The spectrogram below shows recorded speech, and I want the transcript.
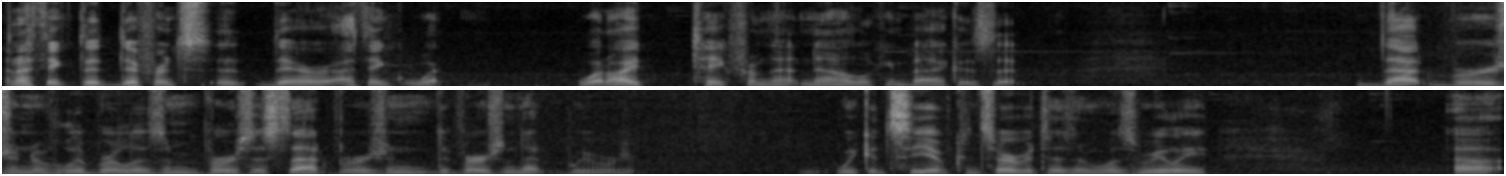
and I think the difference uh, there. I think what what I take from that now, looking back, is that that version of liberalism versus that version, the version that we were we could see of conservatism, was really uh,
